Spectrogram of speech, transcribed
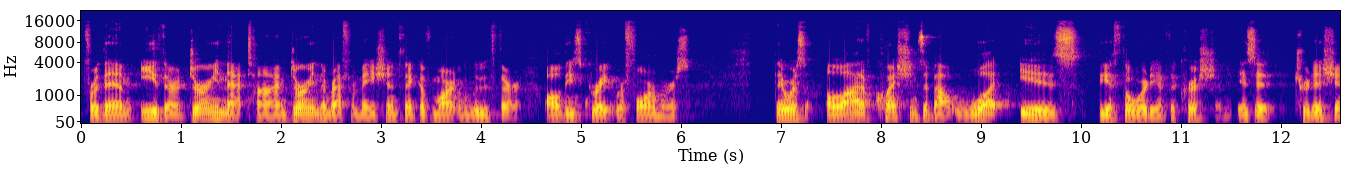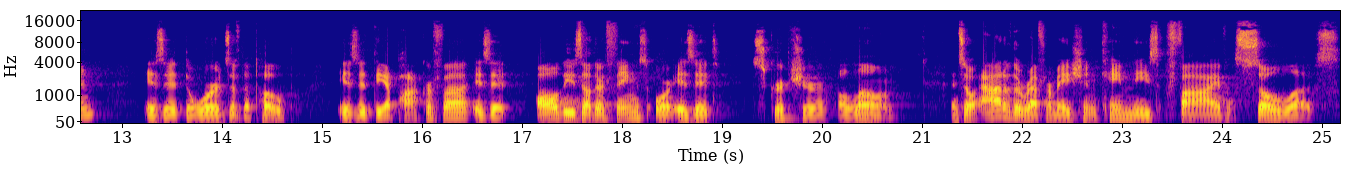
for them either. During that time, during the Reformation, think of Martin Luther, all these great reformers, there was a lot of questions about what is the authority of the Christian. Is it tradition? Is it the words of the Pope? Is it the Apocrypha? Is it all these other things? Or is it Scripture alone? And so out of the Reformation came these five solas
